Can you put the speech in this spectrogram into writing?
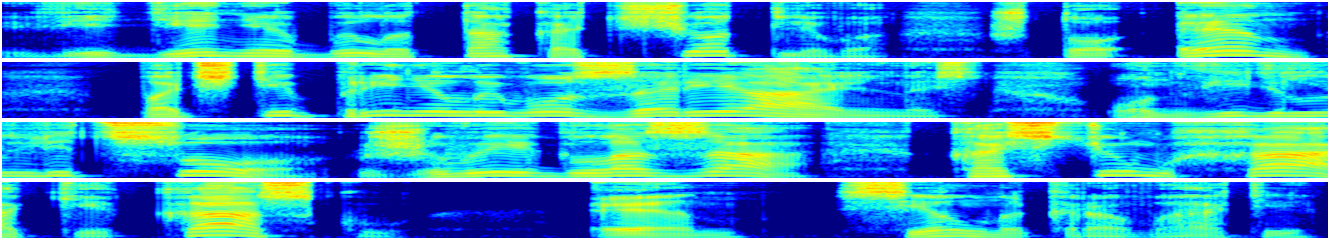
Видение было так отчетливо, что Н почти принял его за реальность. Он видел лицо, живые глаза, костюм хаки, каску. Эн сел на кровати,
